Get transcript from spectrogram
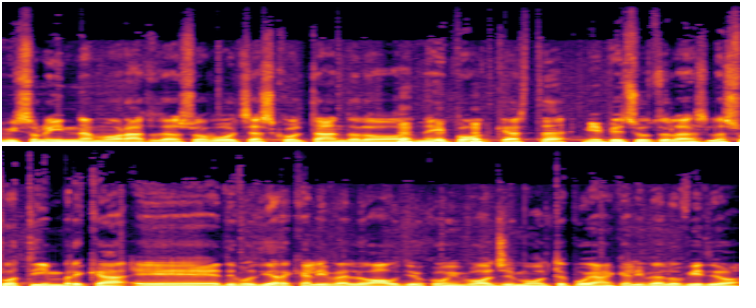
mi sono innamorato della sua voce ascoltandolo nei podcast mi è piaciuta la, la, sua timbrica e devo dire che a livello audio coinvolge molto e poi anche a livello video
